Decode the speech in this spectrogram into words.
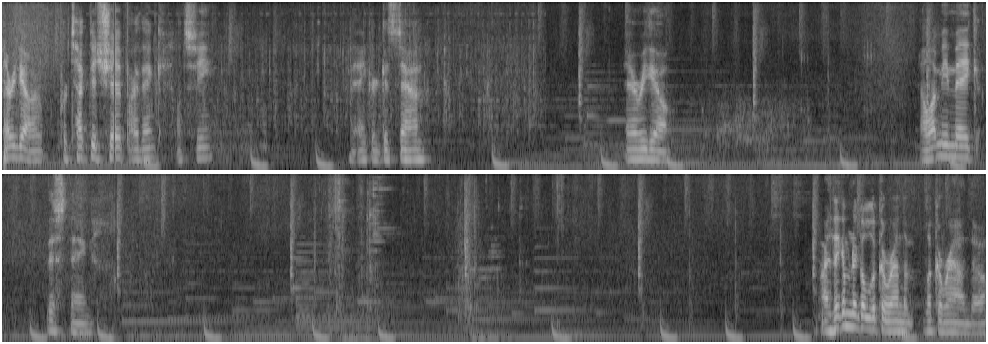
There we go. Protected ship, I think. Let's see. The anchor gets down. There we go. Now let me make this thing. I think I'm gonna go look around the look around though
